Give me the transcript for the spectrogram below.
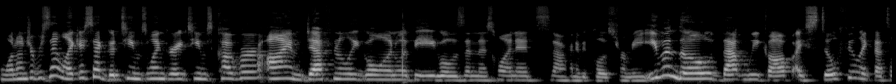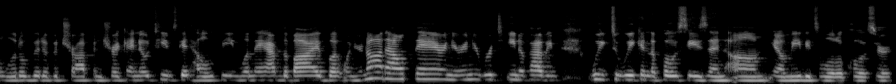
100%. Like I said, good teams win, great teams cover. I am definitely going with the Eagles in this one. It's not going to be close for me. Even though that week off, I still feel like that's a little bit of a trap and trick. I know teams get healthy when they have the bye, but when you're not out there and you're in your routine of having week to week in the postseason, um, you know, maybe it's a little closer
